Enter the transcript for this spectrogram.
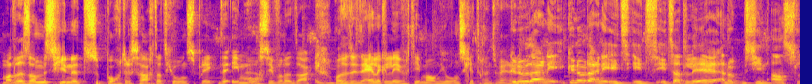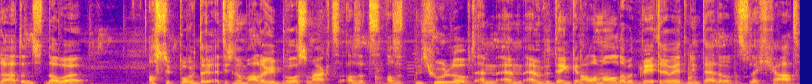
Maar dat is dan misschien het supportershart dat gewoon spreekt, de emotie ja. van de dag. Want uiteindelijk levert die man gewoon schitterend werk. Kunnen we daar niet, kunnen we daar niet iets, iets, iets uit leren? En ook misschien aansluitend, dat we als supporter, het is normaal dat je boos maakt als het, als het niet goed loopt. En, en, en we denken allemaal dat we het beter weten in tijden dat het slecht gaat.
